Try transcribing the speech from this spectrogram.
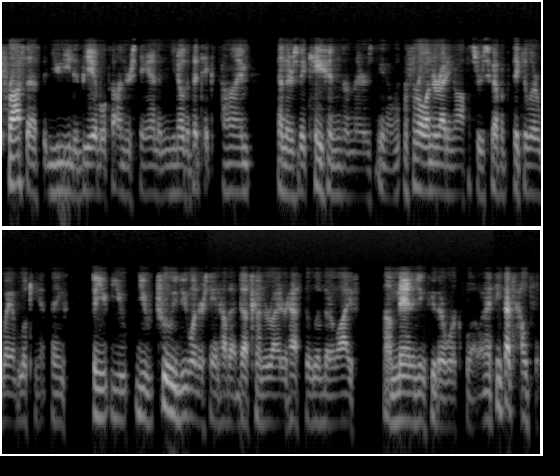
process that you need to be able to understand, and you know that that takes time. And there's vacations, and there's you know referral underwriting officers who have a particular way of looking at things. So you you you truly do understand how that desk underwriter has to live their life um, managing through their workflow, and I think that's helpful.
